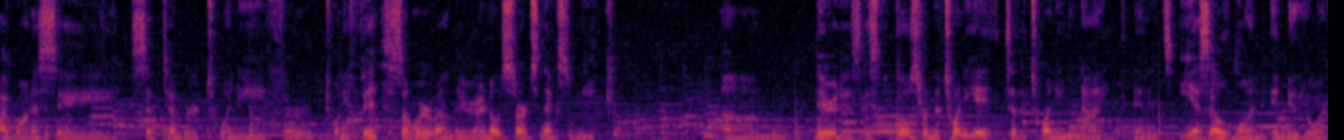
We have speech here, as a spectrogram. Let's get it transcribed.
I want to say September 23rd, 25th, somewhere around there. I know it starts next week. Um, there it is. It goes from the 28th to the 29th, and it's ESL 1 in New York.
